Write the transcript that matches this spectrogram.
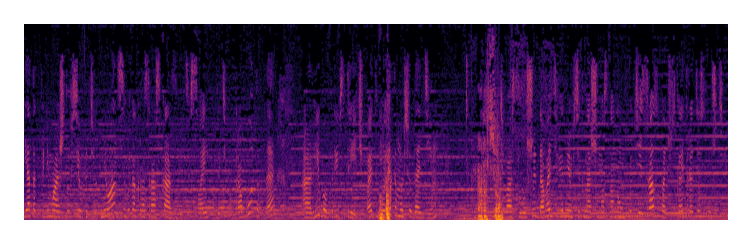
я так понимаю, что все вот эти вот нюансы вы как раз рассказываете в своих вот этих вот работах, да, а, либо при встрече. Поэтому это мы все дадим. Хорошо. Люди вас слушают. Давайте вернемся к нашему основному пути. И сразу хочу сказать радиослушателям.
